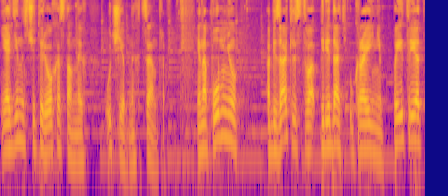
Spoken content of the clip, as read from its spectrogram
и один из четырех основных учебных центров. Я напомню, обязательство передать Украине Patriot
